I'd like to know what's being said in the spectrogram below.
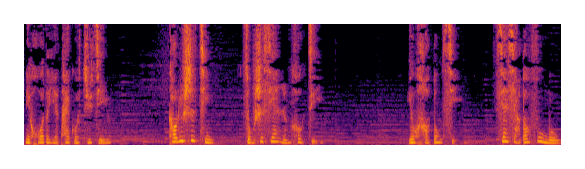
你活得也太过拘谨，考虑事情总是先人后己。有好东西，先想到父母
